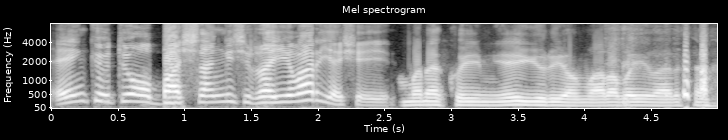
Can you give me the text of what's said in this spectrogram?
En kötü o başlangıç rayı var ya şeyin. Amına koyayım niye yürüyorum arabayı versen.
